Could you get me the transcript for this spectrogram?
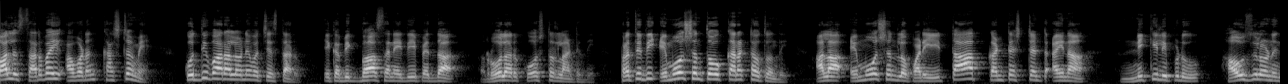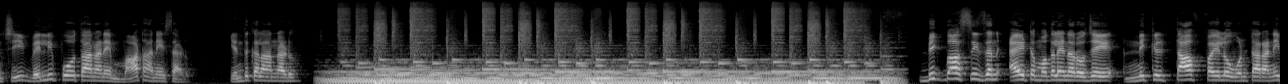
వాళ్ళు సర్వైవ్ అవ్వడం కష్టమే. కొద్ది వారాల్లోనే వచ్చేస్తారు. ఇక బిగ్ బాస్ అనేది పెద్ద రోలర్ కోస్టర్ లాంటిది. ప్రతిదీ ఎమోషన్తో కనెక్ట్ అవుతుంది. అలా ఎమోషన్లో పడి టాప్ కంటెస్టెంట్ అయిన నిఖిల్ ఇప్పుడు హౌస్లో నుంచి వెళ్ళిపోతాననే మాట అనేశాడు. ఎందుకలా అన్నాడు? బిగ్ బాస్ సీజన్ ఎయిట్ మొదలైన రోజే నిఖిల్ టాప్ ఫైవ్లో ఉంటారని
